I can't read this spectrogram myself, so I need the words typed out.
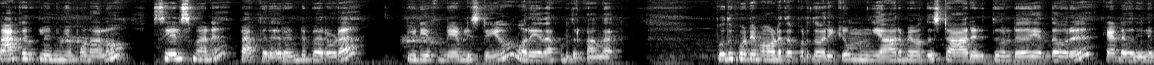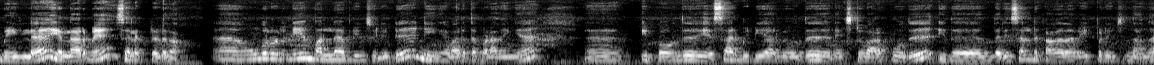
பேக்கருக்குள்ளே நீங்கள் போனாலும் சேல்ஸ்மேனு பேக்கர் ரெண்டு பேரோட பிடிஎஃப் நேம் லிஸ்ட்டையும் ஒரே இதாக கொடுத்துருக்காங்க. புதுக்கோட்டை மாவட்டத்தை பொறுத்த வரைக்கும் யாருமே வந்து ஸ்டார் எடுத்துக்கொண்டு எந்த ஒரு கேட்டகரியிலுமே இல்லை. எல்லாருமே செலக்டடு தான். உங்களோட நேம் வரல அப்படின்னு சொல்லிட்டு நீங்கள் வருத்தப்படாதீங்க. இப்போ வந்து எஸ்ஆர்பி டிஆர்பி வந்து நெக்ஸ்ட்டு வரப்போகுது. இது இந்த ரிசல்ட்டுக்காக தான் வெயிட் பண்ணிட்டு இருந்தாங்க.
